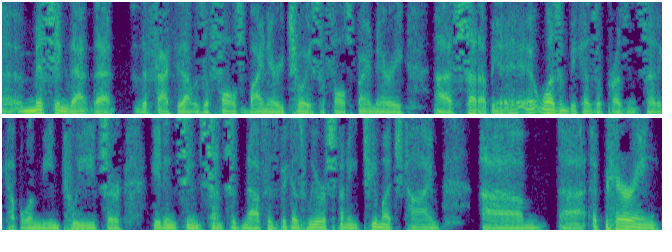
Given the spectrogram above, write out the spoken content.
uh, missing that that the fact that that was a false binary choice, a false binary uh, setup. It, wasn't because the president said a couple of mean tweets or he didn't seem sensitive enough. It's because we were spending too much time um, uh, appearing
